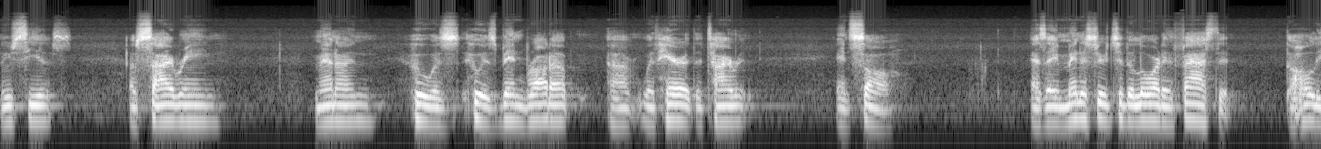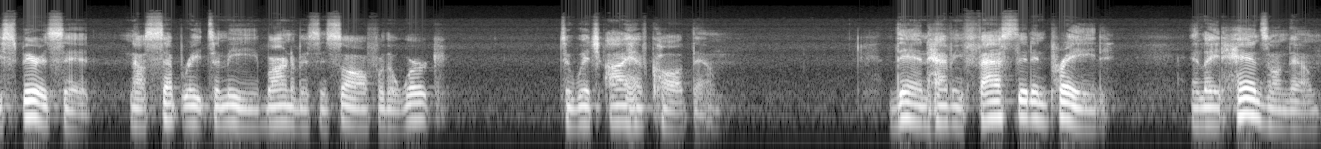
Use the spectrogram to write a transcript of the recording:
Lucius, of Cyrene, Manaen, who, was, who has been brought up uh, with Herod the tyrant, and Saul. As they ministered to the Lord and fasted, the Holy Spirit said, Now separate to me Barnabas and Saul for the work to which I have called them. Then, having fasted and prayed, and laid hands on them,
